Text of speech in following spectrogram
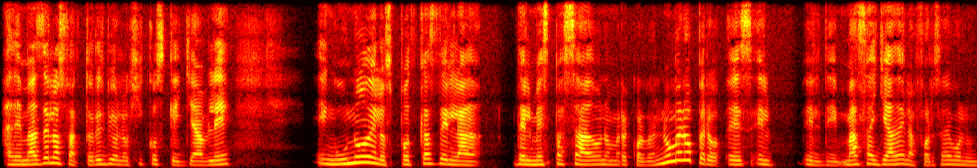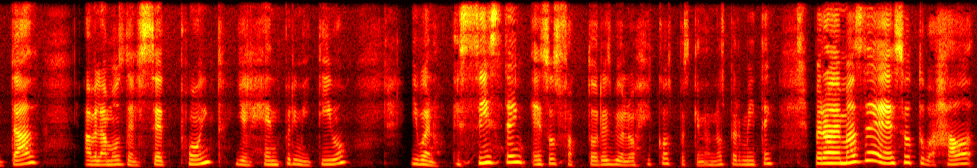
Además de los factores biológicos que ya hablé en uno de los podcasts de la del mes pasado, no me recuerdo el número, pero es el, de más allá de la fuerza de voluntad. Hablamos del set point y el gen primitivo. Y bueno, existen esos factores biológicos pues, que no nos permiten, pero además de eso, tu bajada,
